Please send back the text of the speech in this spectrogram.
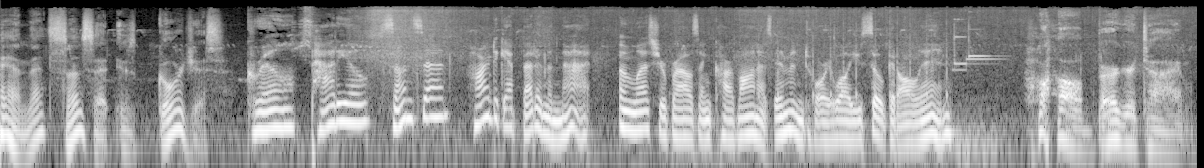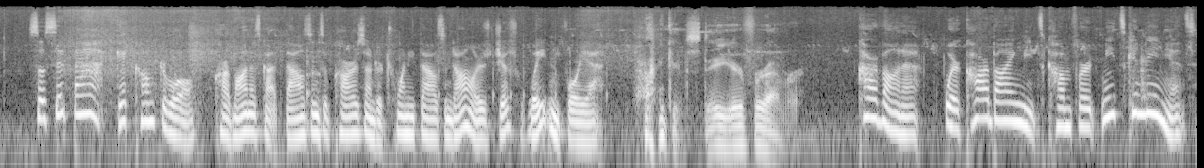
Man, that sunset is gorgeous. Grill, patio, sunset. Hard to get better than that. Unless you're browsing Carvana's inventory while you soak it all in. Oh, burger time. So sit back, get comfortable. Carvana's got thousands of cars under $20,000 just waiting for you. I could stay here forever. Carvana, where car buying meets comfort, meets convenience.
